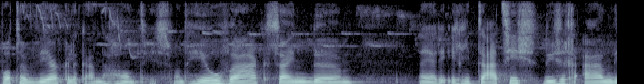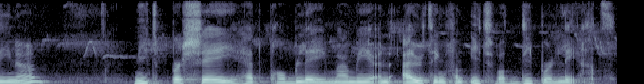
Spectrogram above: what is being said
wat er werkelijk aan de hand is. Want heel vaak zijn de, nou ja, de irritaties die zich aandienen niet per se het probleem, maar meer een uiting van iets wat dieper ligt.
